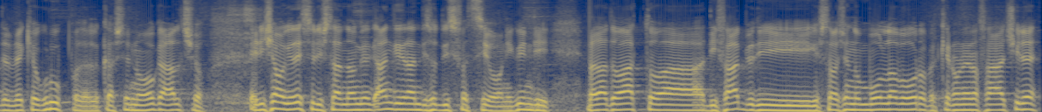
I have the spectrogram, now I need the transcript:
del vecchio gruppo del Castelnuovo Calcio. E diciamo che adesso gli stanno anche grandi soddisfazioni posizioni, quindi va dato atto a Di Fabio di, che sta facendo un buon lavoro perché non era facile,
